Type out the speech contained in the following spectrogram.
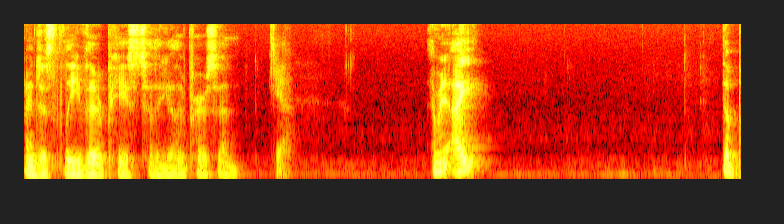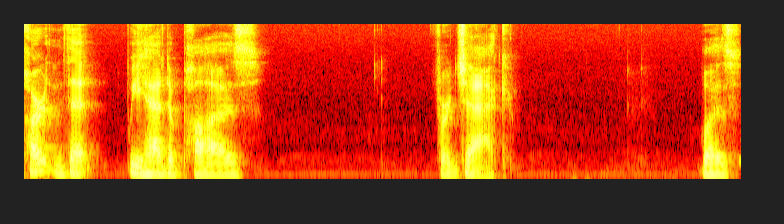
And just leave their piece to the other person. Yeah, I mean, I the part that we had to pause for Jack was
